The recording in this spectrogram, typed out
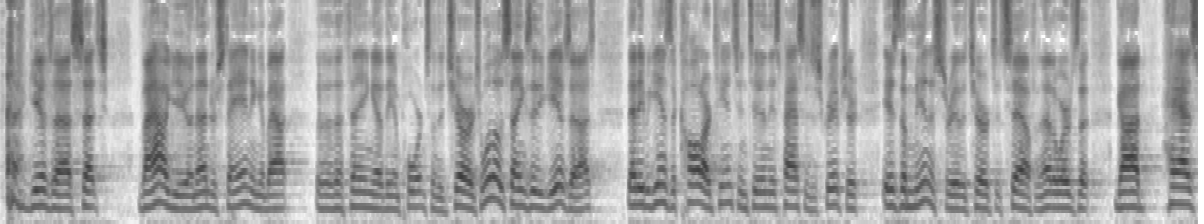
gives us such value and understanding about the thing of the importance of the church. One of those things that he gives us that he begins to call our attention to in this passage of Scripture is the ministry of the church itself. In other words, that God has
